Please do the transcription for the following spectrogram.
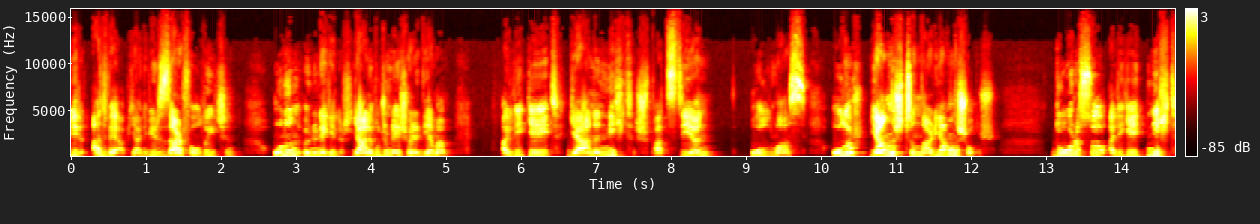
bir adverb yani bir zarf olduğu için onun önüne gelir. Yani bu cümleyi şöyle diyemem. Ali geht gerne nicht spazieren olmaz. Olur, yanlış tınlar, yanlış olur. Doğrusu Ali geht nicht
